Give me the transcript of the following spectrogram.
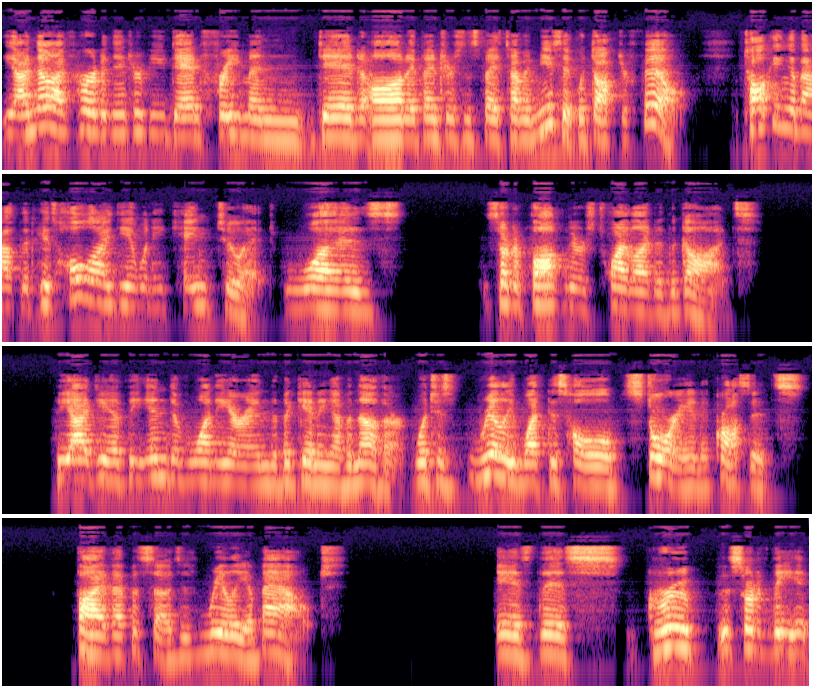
yeah, I know I've heard an interview Dan Freeman did on Adventures in Space, Time, and Music with Dr. Phil, talking about that his whole idea when he came to it was sort of Wagner's Twilight of the Gods the idea of the end of one era and the beginning of another, which is really what this whole story and across its five episodes is really about. Is this group sort of the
